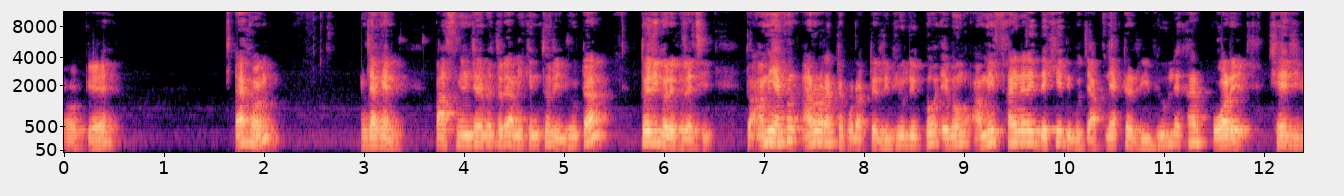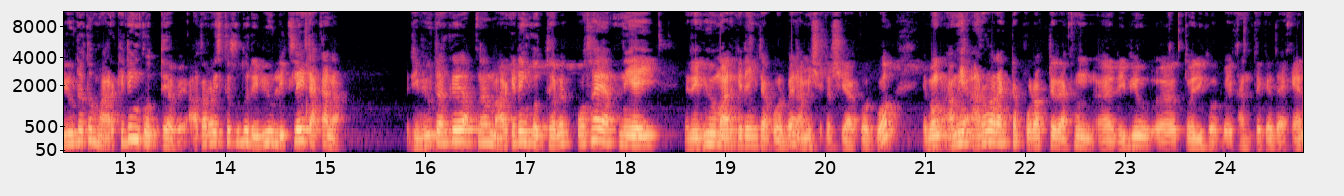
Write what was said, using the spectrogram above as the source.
ওকে এখন, দেখেন পাঁচ মিনিটের ভেতরে আমি কিন্তু রিভিউটা তৈরি করে ফেলেছি। তো আমি এখন আরও একটা প্রোডাক্টের রিভিউ লিখব এবং আমি ফাইনালি দেখিয়ে দিব যে আপনি একটা রিভিউ লেখার পরে সেই রিভিউটা তো মার্কেটিং করতে হবে। আদারওয়াইজ তো শুধু রিভিউ লিখলেই টাকা না। রিভিউটাকে আপনার মার্কেটিং করতে হবে। কোথায় আপনি এই রিভিউ মার্কেটিংটা করবেন আমি সেটা শেয়ার করব। এবং আমি আরও আর একটা প্রোডাক্টের এখন রিভিউ তৈরি করব। এখান থেকে দেখেন,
